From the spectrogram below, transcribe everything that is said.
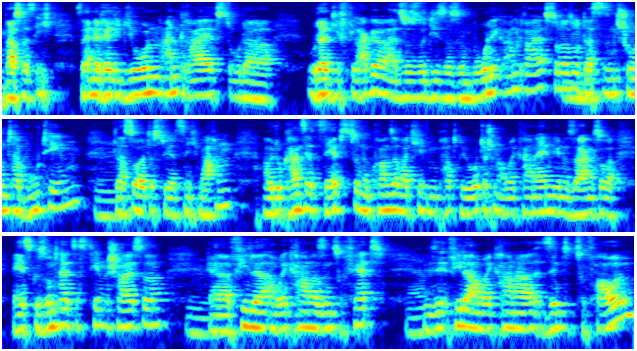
was weiß ich, seine Religion angreifst oder oder die Flagge, also so diese Symbolik angreifst oder so, mhm. das sind schon Tabuthemen. Mhm. Das solltest du jetzt nicht machen. Aber du kannst jetzt selbst zu einem konservativen, patriotischen Amerikaner hingehen und sagen so, hey, das Gesundheitssystem ist scheiße, mhm. äh, viele Amerikaner sind zu fett, ja. viele Amerikaner sind zu faul.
